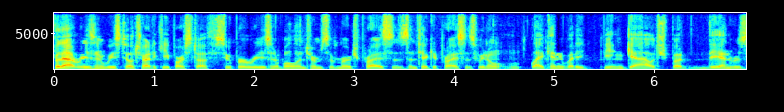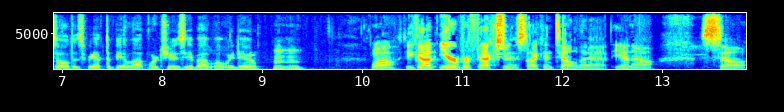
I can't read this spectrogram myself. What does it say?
For that reason, we still try to keep our stuff super reasonable in terms of merch prices and ticket prices. We don't like anybody being gouged, but the end result is we have to be a lot more choosy about what we do. Mm-hmm. Well, you got you're a perfectionist, I can tell that, you know. So,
